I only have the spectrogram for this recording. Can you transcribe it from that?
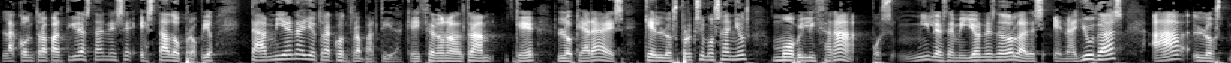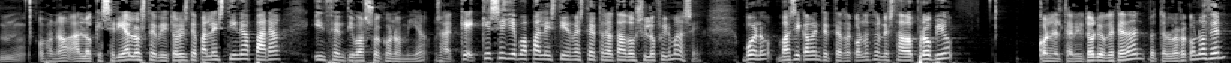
la contrapartida está en ese Estado propio. También hay otra contrapartida que dice Donald Trump, que lo que hará es que en los próximos años movilizará pues miles de millones de dólares en ayudas a los bueno, a lo que serían los territorios de Palestina para incentivar su economía. O sea, ¿qué, ¿qué se lleva a Palestina en este tratado si lo firmase? Bueno, básicamente te reconoce un Estado propio con el territorio que te dan, pero te lo reconocen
